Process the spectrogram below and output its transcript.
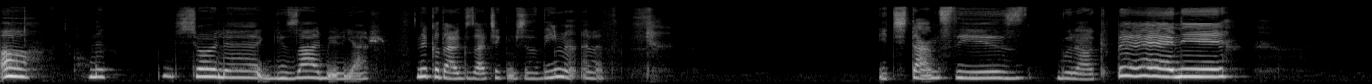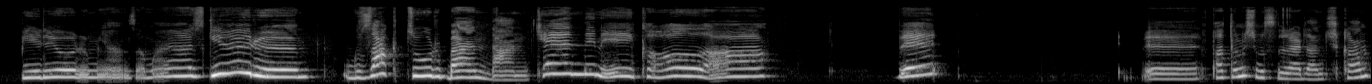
Ah ne şöyle güzel bir yer. Ne kadar güzel çekmişiz değil mi? Evet. İçtensiz bırak beni. Biliyorum yalnız ama özgürüm. Uzak dur benden kendini kolla. Ve e, patlamış mısırlardan çıkan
